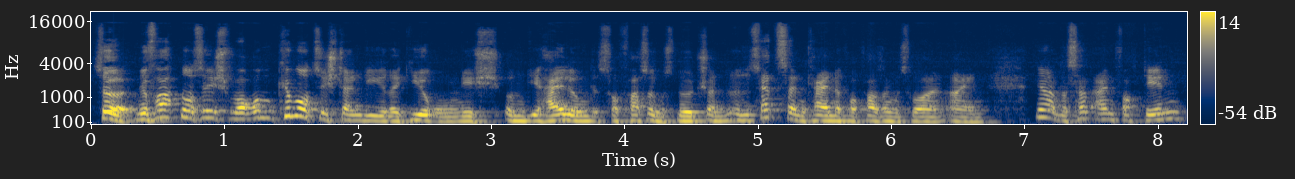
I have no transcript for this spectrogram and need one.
So, nun fragt man sich, warum kümmert sich denn die Regierung nicht um die Heilung des Verfassungsnotstands und setzt denn keine Verfassungswahlen ein? Ja, das hat einfach den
